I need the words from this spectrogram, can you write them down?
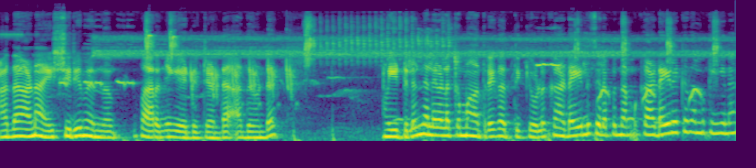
അതാണ് ഐശ്വര്യം എന്ന് പറഞ്ഞ് കേട്ടിട്ടുണ്ട്. അതുകൊണ്ട് വീട്ടിൽ നിലവിളക്ക് മാത്രമേ കത്തിക്കുള്ളൂ. കടയിൽ ചിലപ്പോൾ നമ്മ കടയിലൊക്കെ നമുക്കിങ്ങനെ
